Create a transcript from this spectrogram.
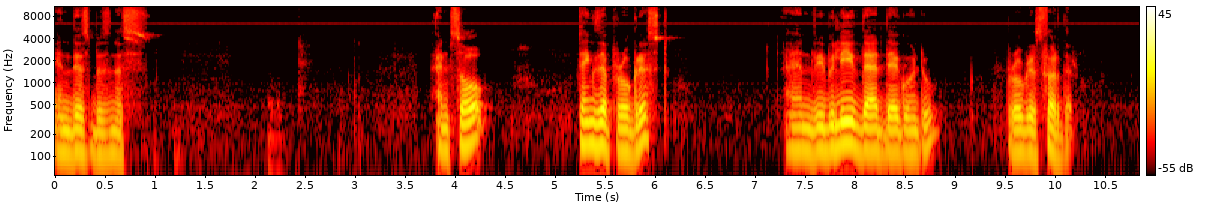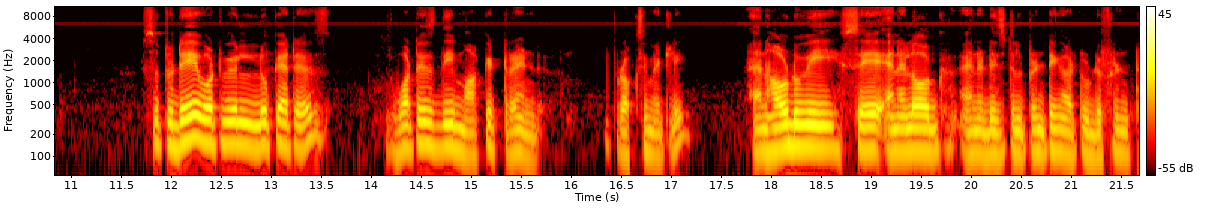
in this business. And so, things have progressed and we believe that they are going to progress further. So, today what we will look at is what is the market trend approximately and how do we say analog and a digital printing are two different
